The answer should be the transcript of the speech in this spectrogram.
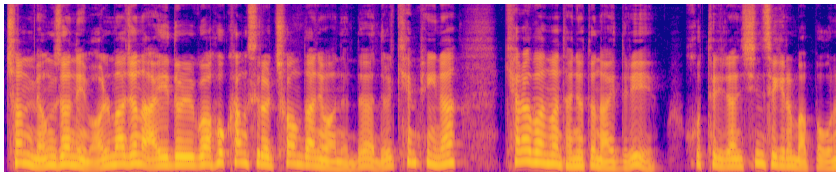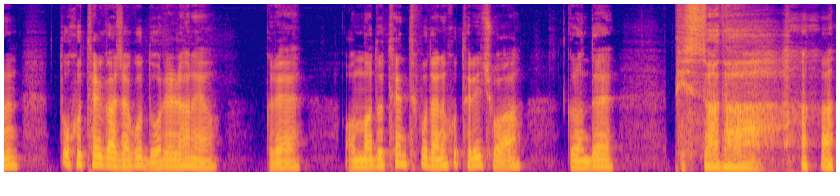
천명선님, 얼마 전 아이들과 호캉스를 처음 다녀왔는데 늘 캠핑이나 캐러반만 다녔던 아이들이 호텔이란 신세계를 맛보고는 또 호텔 가자고 노래를 하네요. 그래, 엄마도 텐트보다는 호텔이 좋아. 그런데 비싸다.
